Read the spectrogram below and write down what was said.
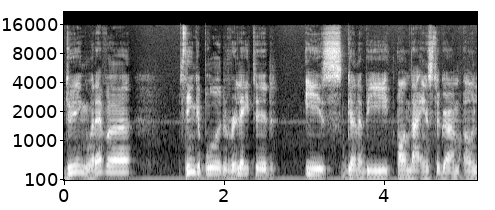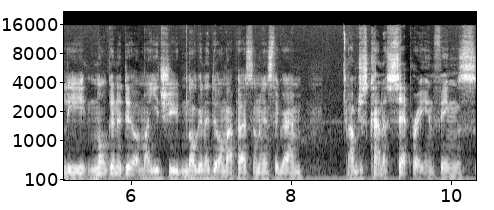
doing whatever fingerboard related is gonna be on that Instagram only. Not gonna do it on my YouTube, not gonna do it on my personal Instagram. I'm just kind of separating things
